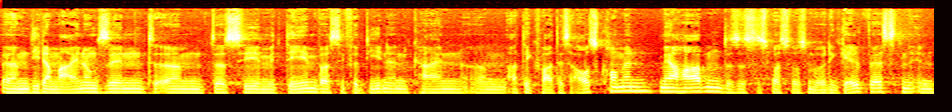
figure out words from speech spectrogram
die der Meinung sind, ähm, dass sie mit dem, was sie verdienen, kein ähm, adäquates Auskommen mehr haben. Das ist das, was, man über den Gelbwesten in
